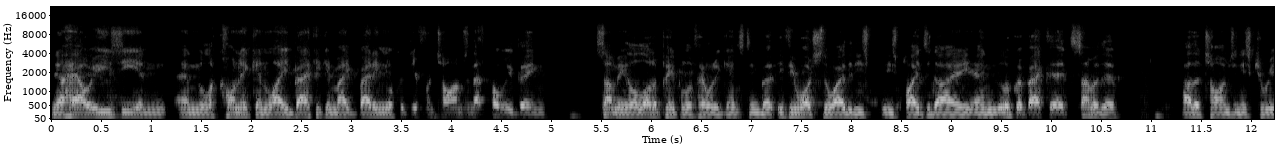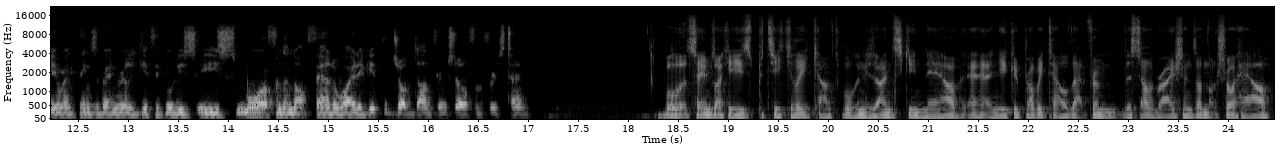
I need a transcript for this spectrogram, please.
you know, how easy and, and laconic and laid back he can make batting look at different times. And that's probably been something a lot of people have held against him. But if you watch the way that he's, he's played today and look back at some of the other times in his career when things have been really difficult, he's, he's more often than not found a way to get the job done for himself and for his team. Well, it seems like he's particularly comfortable in his own skin now, and you could probably tell that from the celebrations. I'm not sure how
